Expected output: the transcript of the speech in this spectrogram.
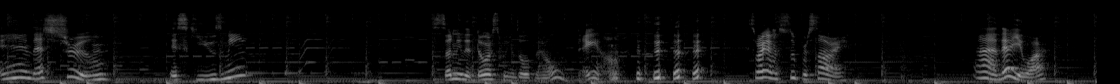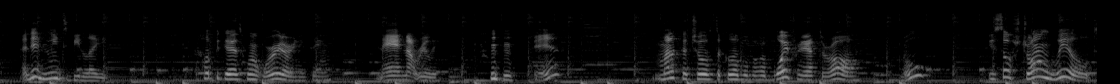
Eh, that's true. Excuse me? Suddenly the door swings open. Oh, damn. sorry, I'm super sorry. Ah, there you are. I didn't mean to be late. I hope you guys weren't worried or anything. Nah, not really. eh? Monika chose the club over her boyfriend after all. Oh, you're so strong-willed.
